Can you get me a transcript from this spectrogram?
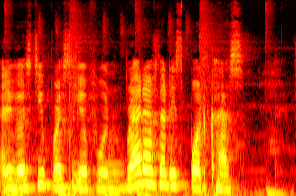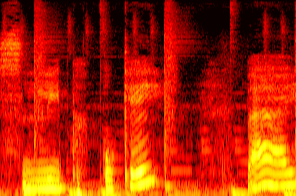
And if you're still pressing your phone right after this podcast, sleep, okay? Bye.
